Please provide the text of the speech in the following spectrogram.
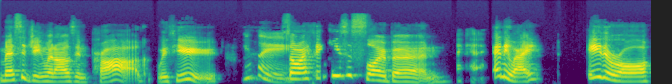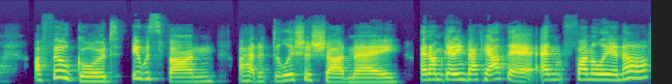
messaging when I was in Prague with you. Really? So I think he's a slow burn. Okay. Anyway, either or, I feel good. It was fun. I had a delicious Chardonnay and I'm getting back out there. And funnily enough,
